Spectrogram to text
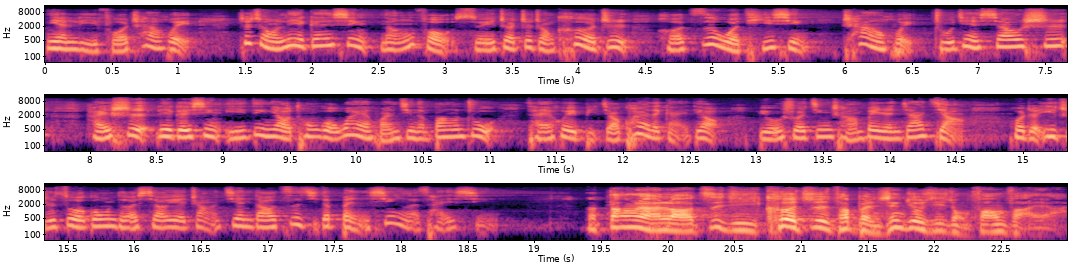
念礼佛忏悔，这种劣根性能否随着这种克制和自我提醒、忏悔逐渐消失，还是劣根性一定要通过外环境的帮助才会比较快的改掉？比如说，经常被人家讲，或者一直做功德消业障，见到自己的本性了才行。那当然了，自己克制它本身就是一种方法呀。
